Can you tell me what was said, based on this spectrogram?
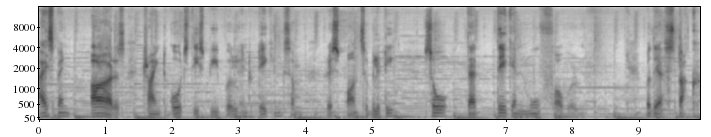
I spend hours trying to coach these people into taking some responsibility so that they can move forward. But they are stuck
